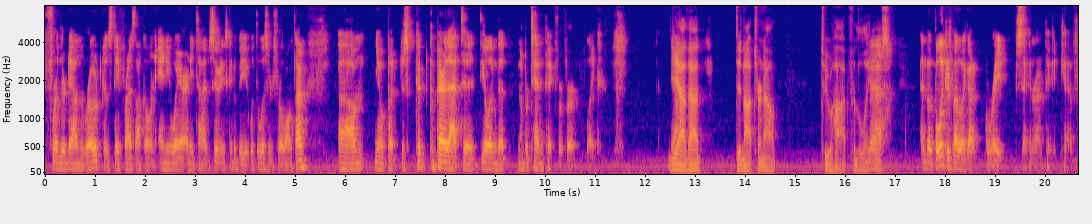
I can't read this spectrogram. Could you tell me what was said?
further down the road because Dayfry's not going anywhere anytime soon. He's going to be with the Wizards for a long time. Um, you know, but just could compare that to dealing the number 10 pick for Vert. Like, yeah, yeah that did not turn out too hot for the Lakers. Yeah. And the, the Lakers, by the way, got a great second round pick in Kev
